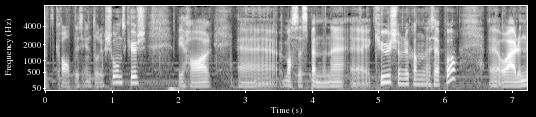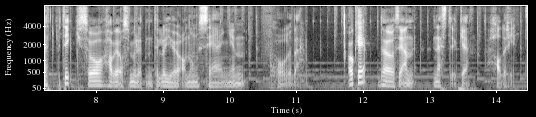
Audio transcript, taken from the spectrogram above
et gratis introduksjonskurs. Vi har eh, masse spennende eh, kurs som du kan se på. Eh, og er du nettbutikk, så har vi også muligheten til å gjøre annonseringen for deg. Ok, det høres igjen neste uke. Ha det fint.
